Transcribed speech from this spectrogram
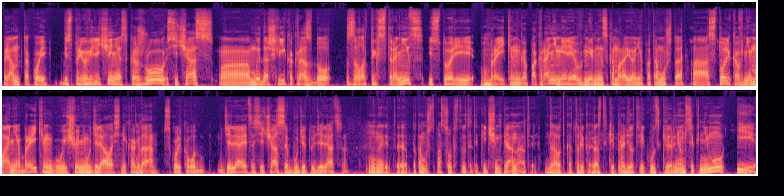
прям такой, без преувеличения скажу, сейчас э, мы дошли как раз до золотых страниц истории брейкинга, по крайней мере, в Мирнинском районе, потому что а, столько внимания брейкингу еще не уделялось никогда, сколько вот уделяется сейчас и будет уделяться. Ну, это потому что способствуют и такие чемпионаты, да, вот который как раз-таки пройдет в Якутске. Вернемся к нему. И,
